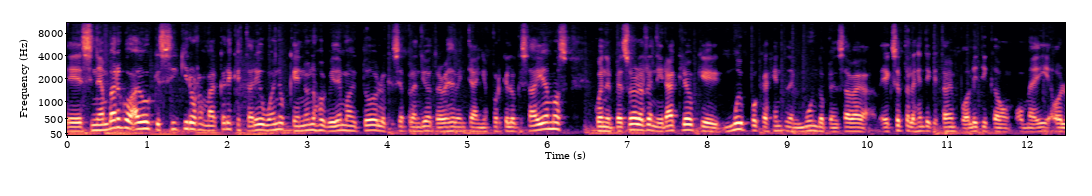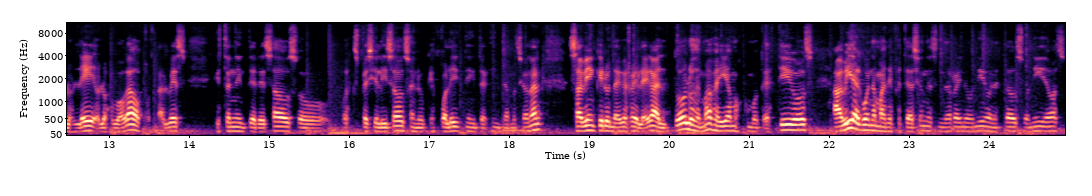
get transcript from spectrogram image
Eh, sin embargo, algo que sí quiero remarcar es que estaría bueno que no nos olvidemos de todo lo que se aprendió a través de 20 años, porque lo que sabíamos cuando empezó la guerra en Irak, creo que muy poca gente del mundo pensaba, excepto la gente que estaba en política o, o, los, o los abogados, por tal vez que están interesados o, especializados en lo que es política internacional, sabían que era una guerra ilegal. Todos los demás veíamos como testigos, había algunas manifestaciones en el Reino Unido, en Estados Unidos,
